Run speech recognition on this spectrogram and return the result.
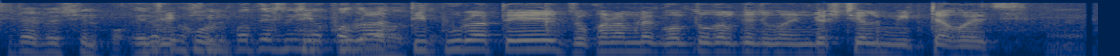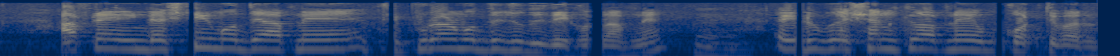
সেটা একটা শিল্প। এরকম শিল্পতে ত্রিপুরা ত্রিপুরাতে যখন আমরা গতকালকে যখন ইন্ডাস্ট্রিয়াল মিটটা হয়েছে হুম। আপনি ইন্ডাস্ট্রির মধ্যে আপনি ত্রিপুরার মধ্যে যদি দেখুন আপনি এডুকেশন কেউ আপনি করতে পারেন।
